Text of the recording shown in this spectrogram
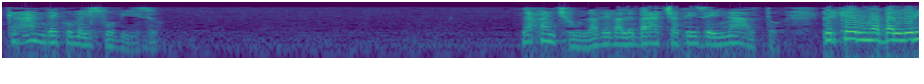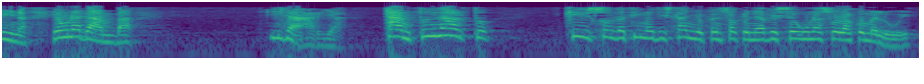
grande come il suo viso. La fanciulla aveva le braccia tese in alto, perché era una ballerina, e una gamba in aria, tanto in alto che il soldatino di stagno pensò che ne avesse una sola come lui.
